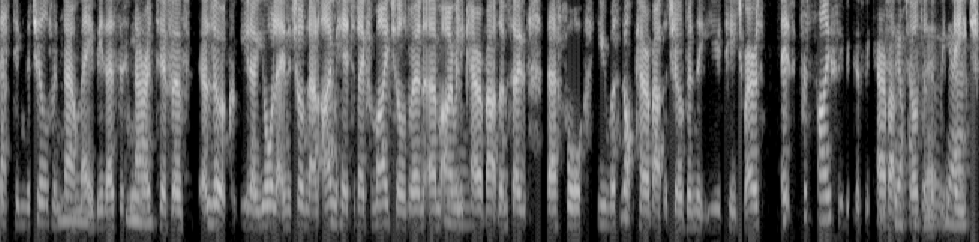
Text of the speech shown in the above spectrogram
letting the children down maybe. There's this narrative of uh, look you know you're letting the children down. I'm here today for my children. Um, i really care about them so therefore you must not care about the children that you teach. Whereas it's precisely because we care it's about the, children that we yeah. teach.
